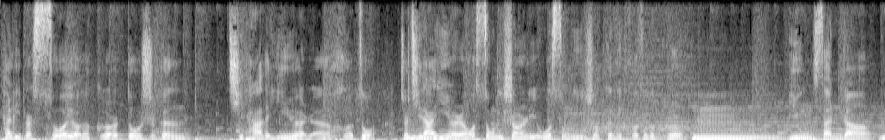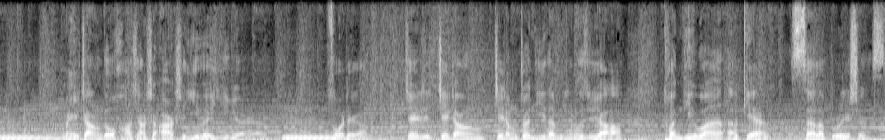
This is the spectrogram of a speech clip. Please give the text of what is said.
它里边所有的歌都是跟其他的音乐人合作，就其他音乐人，我送你生日礼物，送你一首跟你合作的歌，嗯，一共三张。嗯。每张都好像是二十一位音乐人嗯。做这个，这这张这张专辑的名字就叫 Twenty One Again Celebrations，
